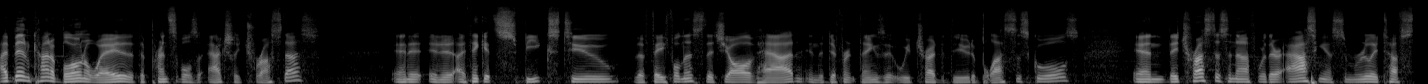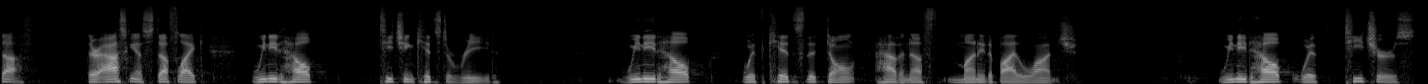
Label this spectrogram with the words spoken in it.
I've been kind of blown away that the principals actually trust us And, it, and it, I think it speaks to the faithfulness that y'all have had in the different things that we've tried to do to bless the schools. And they trust us enough where they're asking us some really tough stuff. They're asking us stuff like, we need help teaching kids to read. We need help with kids that don't have enough money to buy lunch. We need help with teachers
